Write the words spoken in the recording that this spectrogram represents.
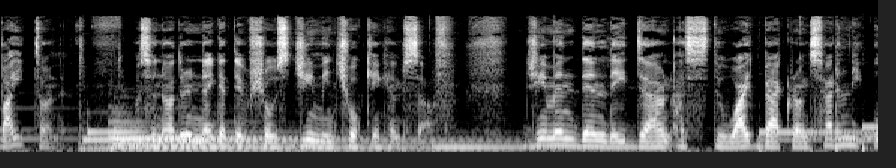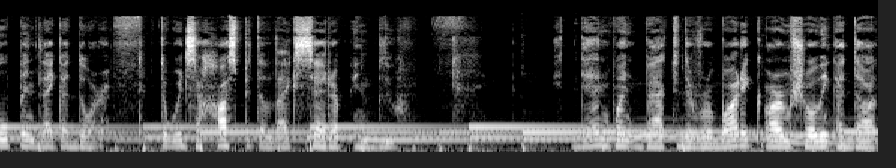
bite on it, as another negative shows Jimin choking himself. Jimin then laid down as the white background suddenly opened like a door towards a hospital like setup in blue. It then went back to the robotic arm showing a dot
